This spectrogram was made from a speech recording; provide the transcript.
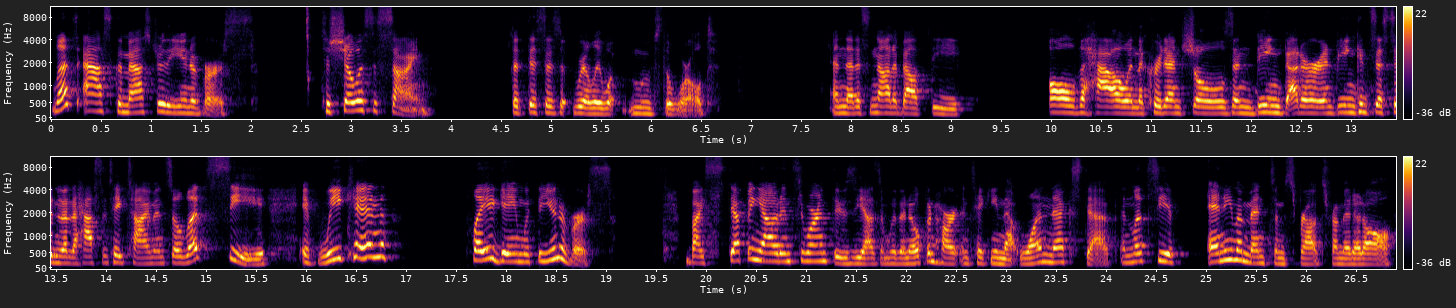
Let's ask the master of the universe to show us a sign that this is really what moves the world and that it's not about the all the how and the credentials and being better and being consistent and that it has to take time. And so let's see if we can play a game with the universe by stepping out into our enthusiasm with an open heart and taking that one next step. And let's see if any momentum sprouts from it at all.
